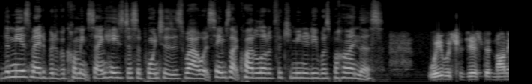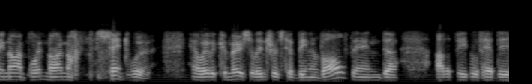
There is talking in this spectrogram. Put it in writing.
The Mayor's made a bit of a comment saying he's disappointed as well. It seems like quite a lot of the community was behind this. We would suggest that 99.99% were. However, commercial interests have been involved and uh, other people have had their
